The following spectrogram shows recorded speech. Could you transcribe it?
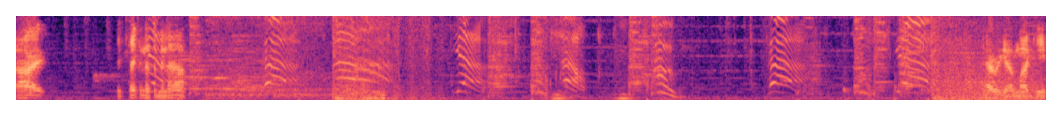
Alright. It's taking it to me now. Yeah! Ow! Ooh! Ha! There we go, Mikey.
